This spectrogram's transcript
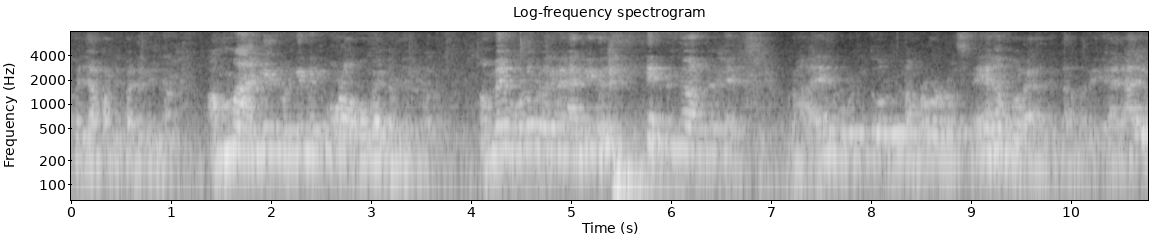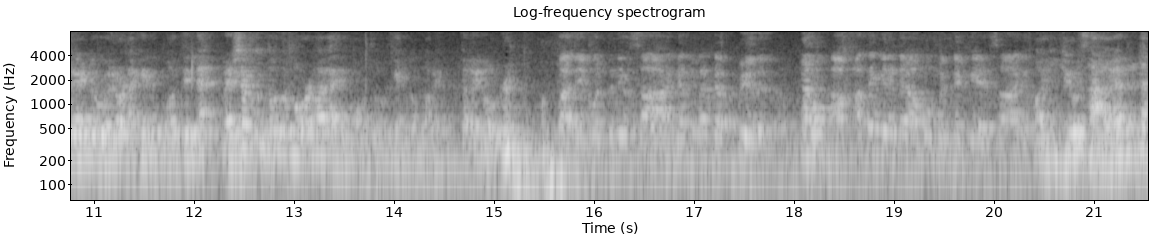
അപ്പൊ ഞാൻ പറഞ്ഞു പറ്റുന്നില്ല അമ്മ ആന്റി എന്ന് വിളിക്കുന്നെങ്കിൽ മോൾ അമ്മൂമ്മ എന്ന് വിളിക്കണം അമ്മയെ മോൾ വിളിക്കുന്ന ആന്റി എന്ന് പറഞ്ഞാലേ പ്രായം കൂടുന്തോറും നമ്മളോടുള്ള സ്നേഹം കുറയാതിരുന്നാ മതി ഞാൻ ആരുമായിട്ട് ഒരു ഉടക്കിന് പോകത്തില്ല. വിഷമം തോന്നുമ്പോൾ ഉള്ള കാര്യം മുഖത്ത് നോക്കിയൊക്കെ പറയും. ഇത്രയേ ഉള്ളൂ. അതേപോലെ തന്നെ ഈ സാഗറിനെ ഡബ് ചെയ്തല്ലോ. ആ. ആ, അതെങ്ങനെയുണ്ട് ആ മൊമെന്റ് ഒക്കെ സാഗർ? അയ്യോ സാഗറിന്റെ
